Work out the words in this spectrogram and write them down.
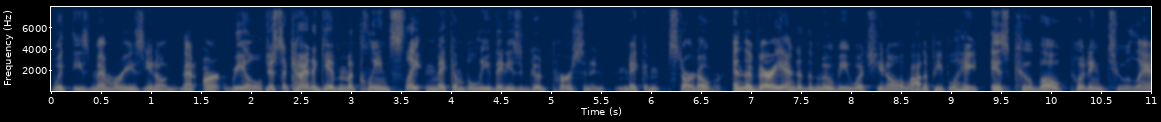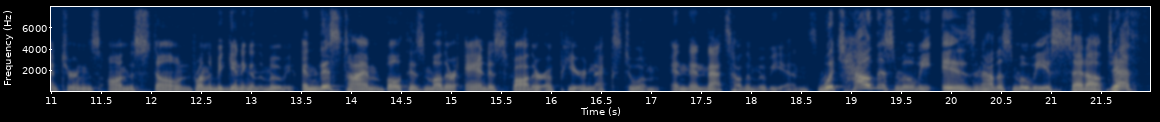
with these memories, you know, that aren't real, just to kind of give him a clean slate and make him believe that he's a good person and make him start over. And the very end of the movie, which, you know, a lot of people hate, is Kubo putting two lanterns on the stone from the beginning of the movie. And this time, both his mother and his father appear next to him. And then that's how the movie ends. Which, how this movie is and how this movie is set up, death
